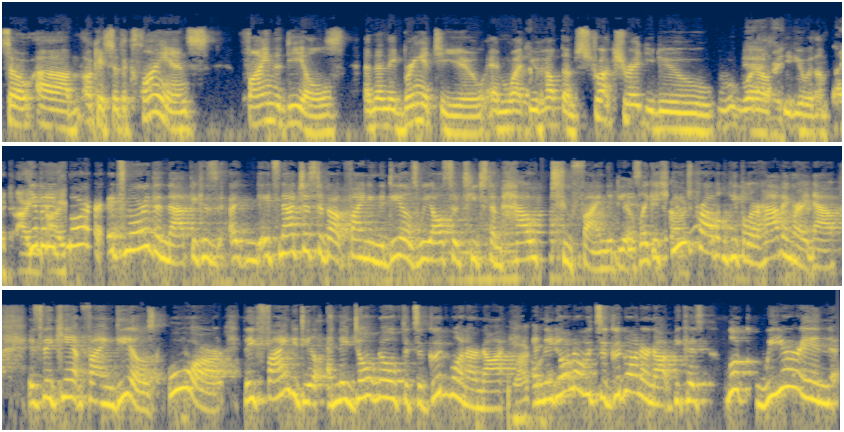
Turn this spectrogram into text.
So, um, okay, so the clients find the deals and then they bring it to you and what you help them structure it you do what Yeah, else do you do with them Like I, yeah, but I, it's more. It's more than that because uh, it's not just about finding the deals. We also teach them how to find the deals. Like a huge problem people are having right now is they can't find deals, or they find a deal and they don't know if it's a good one or not, Exactly. and they don't know if it's a good one or not because look, we are in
